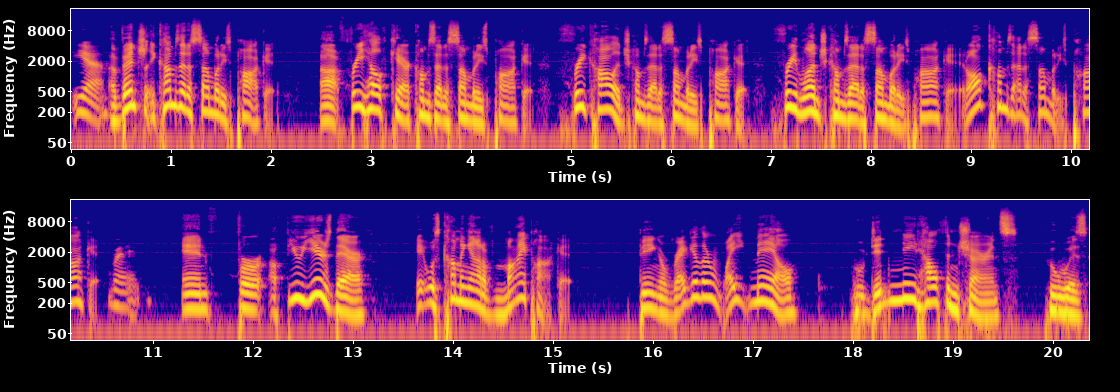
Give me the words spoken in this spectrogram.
Yeah. Eventually, it comes out of somebody's pocket. Uh, free healthcare comes out of somebody's pocket. Free college comes out of somebody's pocket. Free lunch comes out of somebody's pocket. It all comes out of somebody's pocket. Right. And for a few years there, it was coming out of my pocket. Being a regular white male who didn't need health insurance, who was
